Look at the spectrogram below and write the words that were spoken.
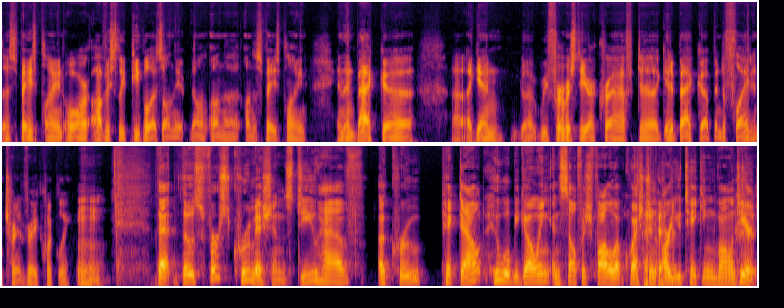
the space plane, or obviously people that's on the on, on the on the space plane, and then back uh, again, uh, refurbish the aircraft, uh, get it back up into flight, and turn it very quickly. Mm-hmm. That those first crew missions, do you have a crew picked out who will be going? And selfish follow up question: Are you taking volunteers?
